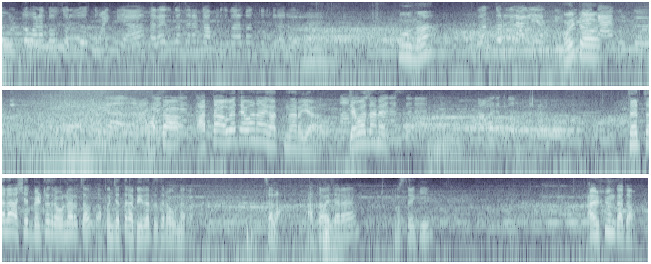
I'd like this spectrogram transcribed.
उलटो वडापाव चाललो असतो माहिती आहे सगळ्या दुकानदारांना आपली दुकानं बंद लागली. तू ना? बंद लागली असती होय तर. काय आता आता? हव्या तेव्हा नाही घातणार या. हो, तेव्हा जाणार. तर चला असेच भेटत राहणारच आहोत. आपण जत्रा फिरतच राहणार आहोत. चला आता जरा. मस्तपैकी आईस्क्रीम खाता तुमका आम्ही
